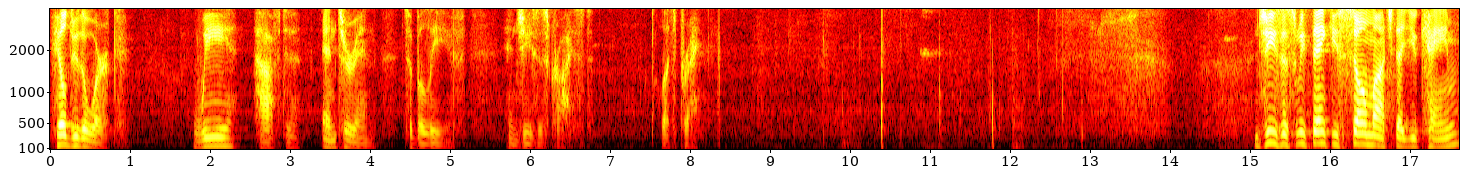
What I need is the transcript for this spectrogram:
He'll do the work. We have to enter in to believe in Jesus Christ. Let's pray. Jesus, we thank you so much that you came.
